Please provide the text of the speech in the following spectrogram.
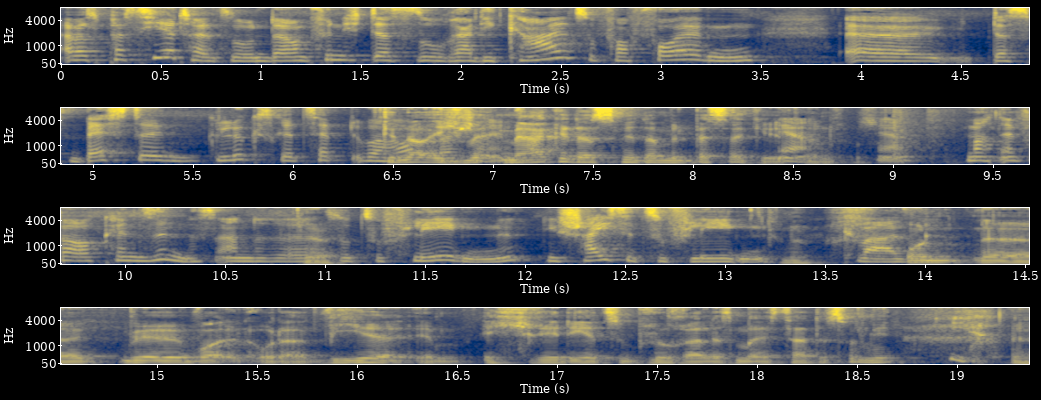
aber es passiert halt so und darum finde ich das so radikal zu verfolgen, äh, das beste Glücksrezept überhaupt. Genau, ich merke, dass es mir damit besser geht. Ja, ja, macht einfach auch keinen Sinn, das andere Ja. so zu pflegen, ne? Die Scheiße zu pflegen, quasi. Und äh, wir wollen, oder wir, im, ich rede jetzt im Plural des Majestatis von mir, ja.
